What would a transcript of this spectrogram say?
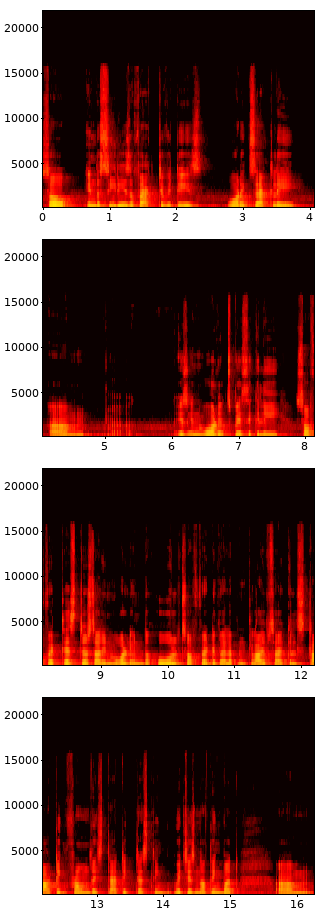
So in the series of activities, what exactly um, is involved? It's basically software testers are involved in the whole software development lifecycle, starting from the static testing, which is nothing but um,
